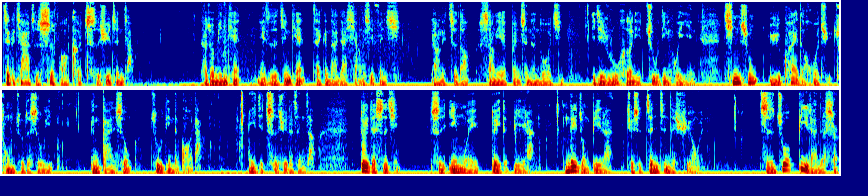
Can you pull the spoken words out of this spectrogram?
这个价值是否可持续增长？”他说明天，也就是今天，再跟大家详细分析，让你知道商业本身的逻辑，以及如何你注定会赢，轻松愉快的获取充足的收益，并感受注定的扩大，以及持续的增长。对的事情，是因为对的必然，那种必然就是真正的学问。只做必然的事儿，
